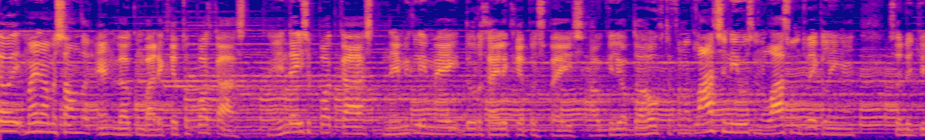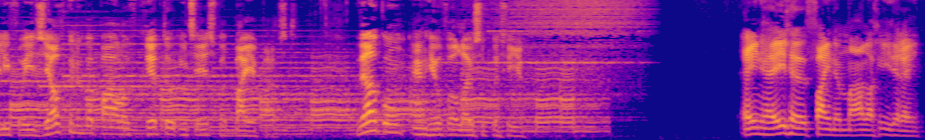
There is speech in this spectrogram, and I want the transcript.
hoi, mijn naam is Sander en welkom bij de Crypto Podcast. In deze podcast neem ik jullie mee door de gehele crypto space. Hou ik jullie op de hoogte van het laatste nieuws en de laatste ontwikkelingen, zodat jullie voor jezelf kunnen bepalen of crypto iets is wat bij je past. Welkom en heel veel luisterplezier. Een hele fijne maandag iedereen.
